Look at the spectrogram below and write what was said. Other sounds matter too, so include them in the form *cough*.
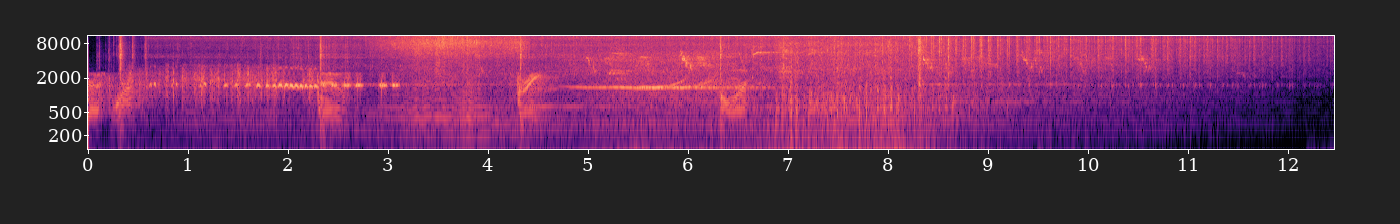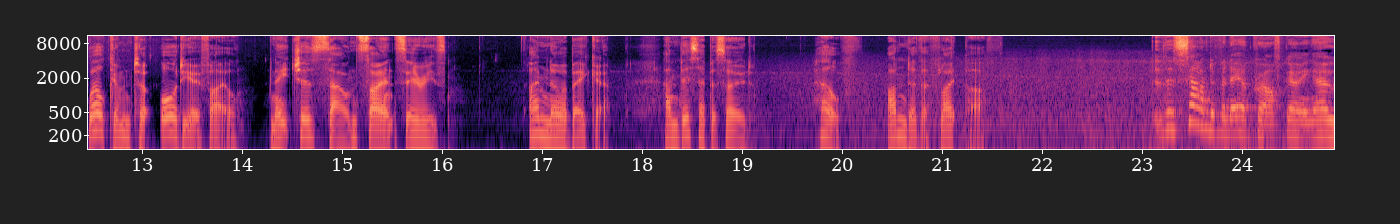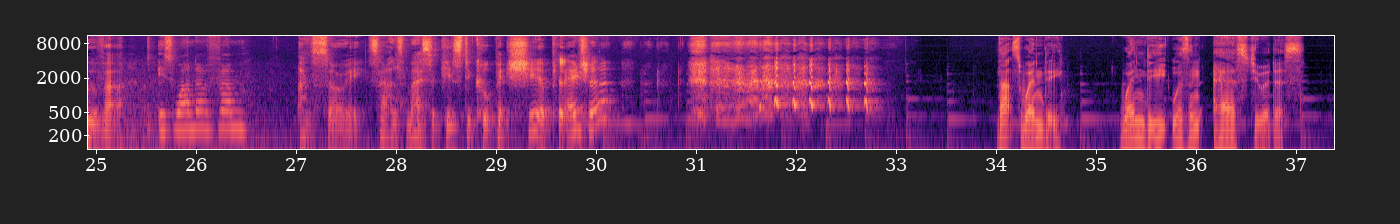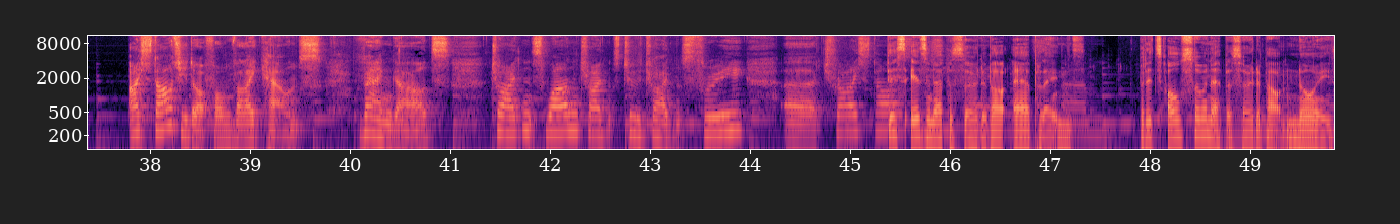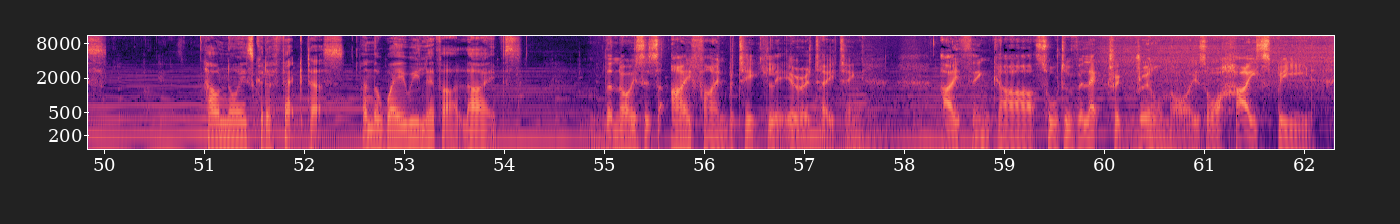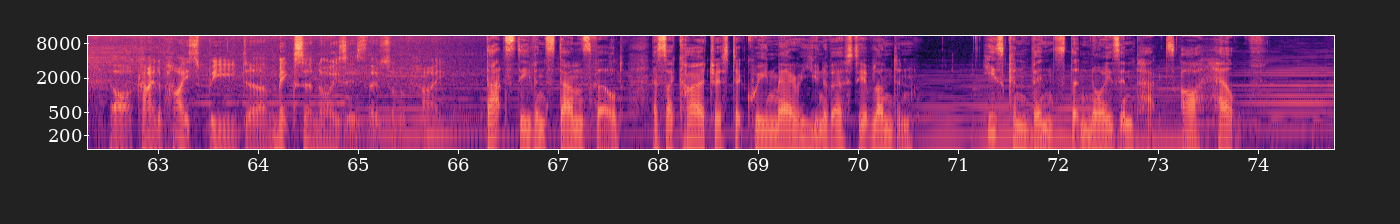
Test one, two, three, four. Welcome to Audiofile, Nature's Sound Science series. I'm Noah Baker, and this episode Health Under the Flight Path. The sound of an aircraft going over is one of, um, I'm sorry, sounds masochistical, but sheer pleasure. That's Wendy. Wendy was an air stewardess. I started off on Viscounts, Vanguards, Tridents 1, Tridents 2, Tridents 3, uh, TriStar. This is an episode about airplanes, but it's also an episode about noise. How noise could affect us and the way we live our lives. The noises I find particularly irritating, I think, are sort of electric drill noise or high speed, or kind of high speed uh, mixer noises, those sort of high. That's Stephen Stansfeld, a psychiatrist at Queen Mary University of London. He's convinced that noise impacts our health.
